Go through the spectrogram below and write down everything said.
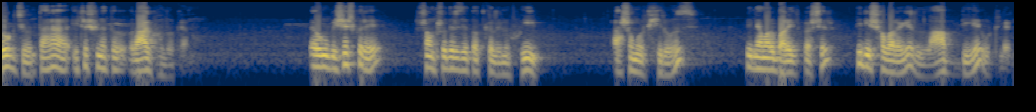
লোকজন, তারা এটা শুনে তো রাগ হলো কেন? এবং বিশেষ করে সংসদের যে তৎকালীন হুইপ, আসমর ফিরোজ তিনি আমার বাড়ির পাশের তিনি সবার আগে লাভ দিয়ে উঠলেন।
